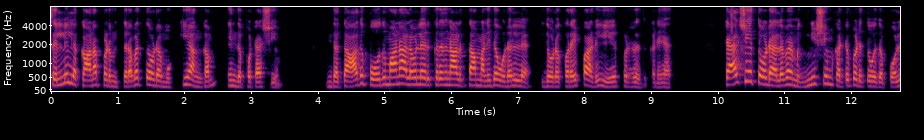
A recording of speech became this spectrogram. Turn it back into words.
செல்லுல காணப்படும் திரவத்தோட முக்கிய அங்கம் இந்த பொட்டாசியம். இந்த தாது போதுமான அளவுல இருக்கிறதுனால தான் மனித உடல்ல இதோட குறைபாடு ஏற்படுறது கிடையாது. கால்சியத்தோட அளவை மெக்னீசியம் கட்டுப்படுத்துவதை போல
